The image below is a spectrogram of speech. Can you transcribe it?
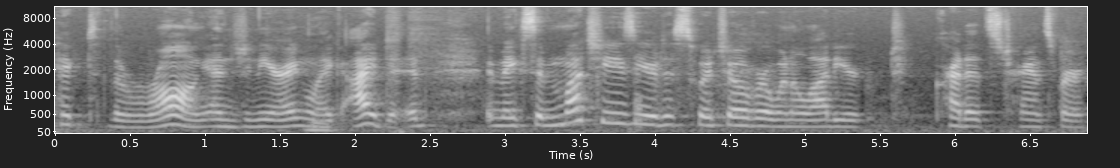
picked the wrong engineering, like I did, it makes it much easier to switch over when a lot of your credits transfer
